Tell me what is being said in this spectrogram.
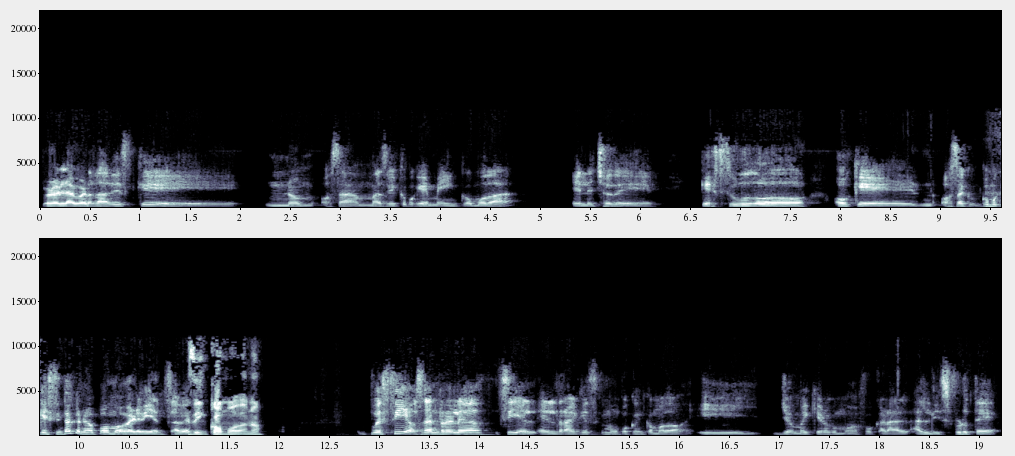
pero la verdad es que no, o sea, más bien como que me incomoda el hecho de que sudo o que, o sea, como que siento que no me puedo mover bien, ¿sabes? Es incómodo, ¿no? Pues sí, o sea, en realidad sí, el, el drag es como un poco incómodo y yo me quiero como enfocar al, al disfrute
